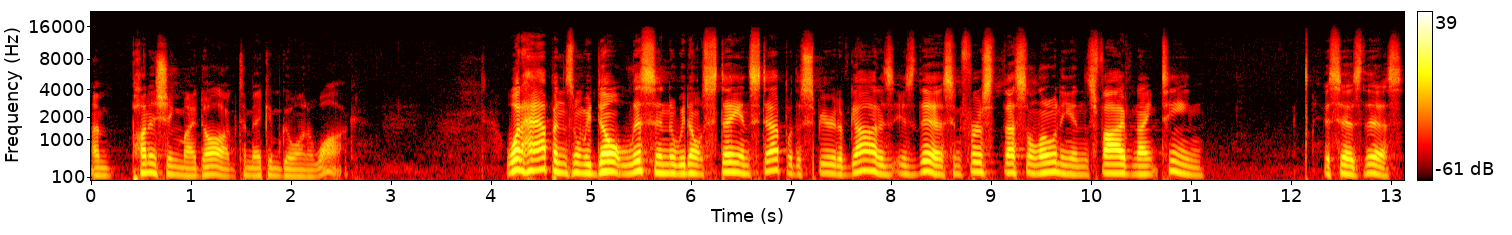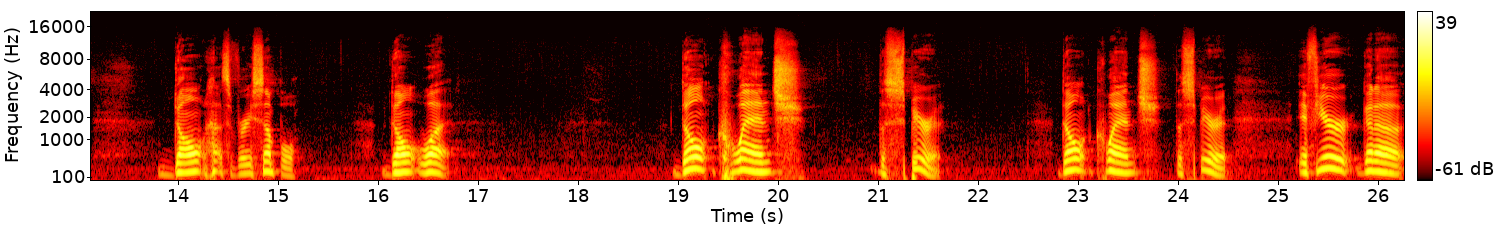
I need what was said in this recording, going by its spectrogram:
I'm punishing my dog to make him go on a walk. What happens when we don't listen and we don't stay in step with the Spirit of God is, is this. In 1 Thessalonians 5.19, it says this. Don't, that's very simple. Don't what? Don't quench the Spirit. Don't quench the Spirit. If you're going to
